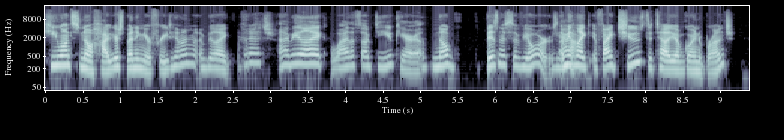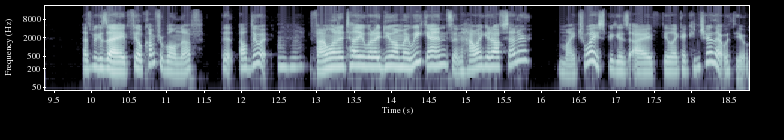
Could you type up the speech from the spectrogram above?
he wants to know how you're spending your free time, and be like, bitch, I'd be like, why the fuck do you care? no business of yours. I mean, like if I choose to tell you I'm going to brunch, that's because I feel comfortable enough that I'll do it. Mm-hmm. If I want to tell you what I do on my weekends and how I get off center, my choice because I feel like I can share that with you.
